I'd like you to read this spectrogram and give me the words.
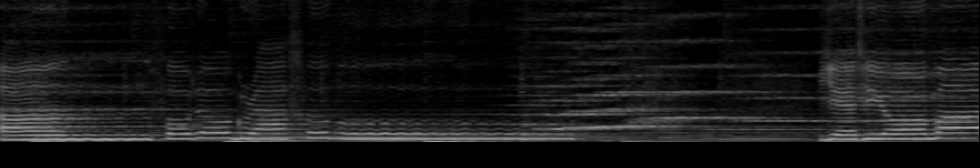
unphotographable, yet you're my.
